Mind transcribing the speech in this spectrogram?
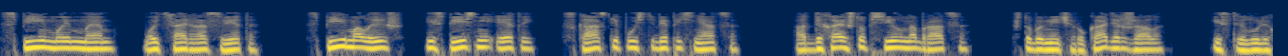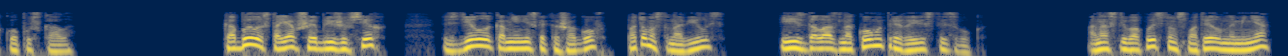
«Спи, мой мэм, мой царь рассвета, спи, малыш, из песни этой сказки пусть тебе приснятся. Отдыхай, чтоб сил набраться, чтобы меч рука держала и стрелу легко пускала». Кобыла, стоявшая ближе всех, сделала ко мне несколько шагов, потом остановилась и издала знакомый прерывистый звук. Она с любопытством смотрела на меня,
